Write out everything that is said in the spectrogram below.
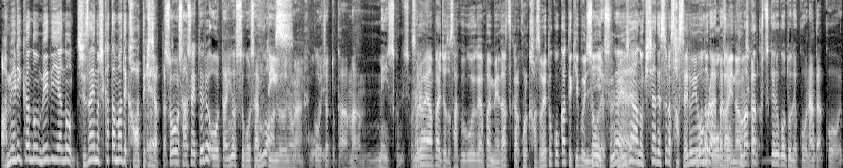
アメリカのメディアの取材の仕方まで変わってきちゃったっていそうさせてる大谷の凄さっていうのがこうちょっとかまあ目につくんですよね。それはやっぱりちょっと柵越えがやっぱり目立つからこれ数えとこうかって気分にそうですね。メジャーの記者ですらさせるような豪快な打ち方。かくつけることでこうなんかこう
